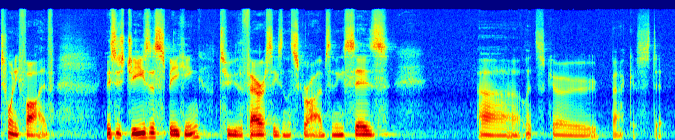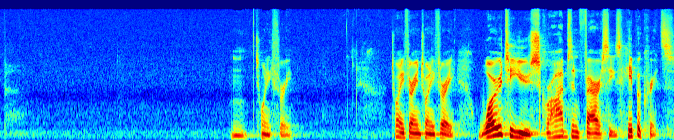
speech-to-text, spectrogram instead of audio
25. This is Jesus speaking to the Pharisees and the scribes, and he says, uh, let's go back a step. Mm, 23. 23 and 23. Woe to you, scribes and Pharisees, hypocrites,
